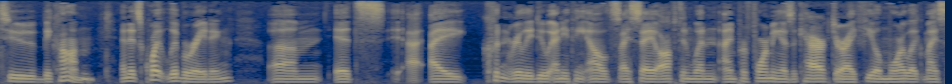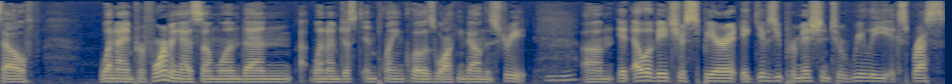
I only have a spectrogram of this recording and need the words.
to become, and it's quite liberating. Um, it's I, I couldn't really do anything else. I say often when I'm performing as a character, I feel more like myself when I'm performing as someone than when I'm just in plain clothes walking down the street. Um, it elevates your spirit. It gives you permission to really express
